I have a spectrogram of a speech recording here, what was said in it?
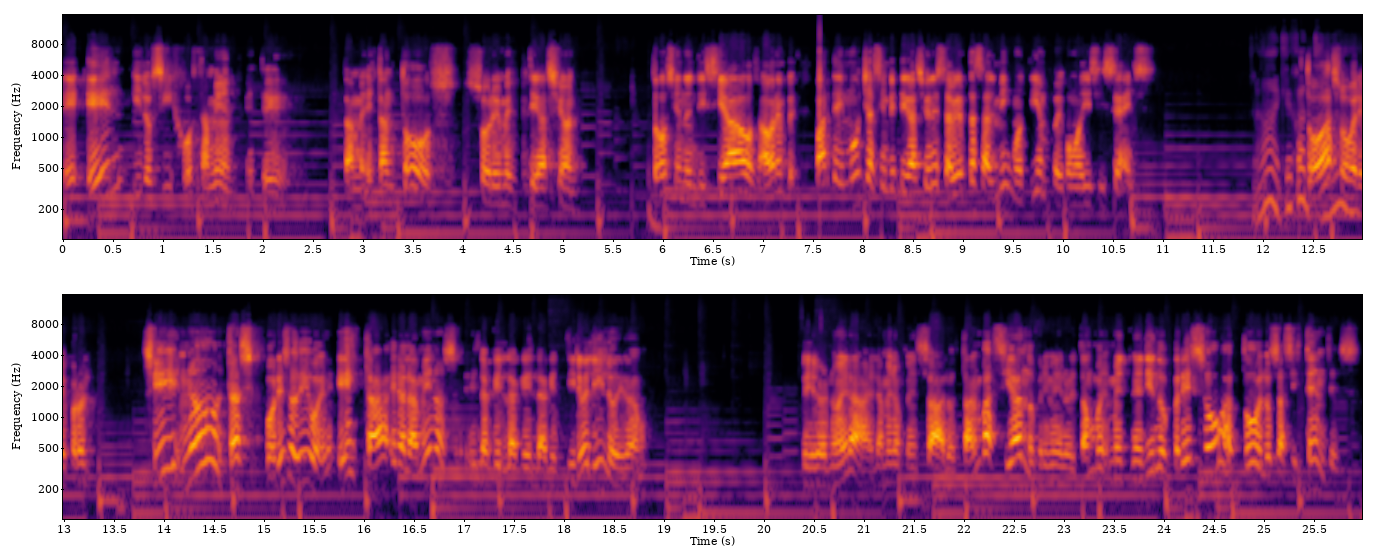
eh, él y los hijos también, este, están todos sobre investigación, todos siendo indiciados. Ahora, parte hay muchas investigaciones abiertas al mismo tiempo, hay como 16. Ay, qué Todas sobre, Sí, no, por eso digo, esta era la menos, la que, la que, la que tiró el hilo, digamos. Pero no era la menos pensada, lo están vaciando primero, le están metiendo preso a todos los asistentes.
